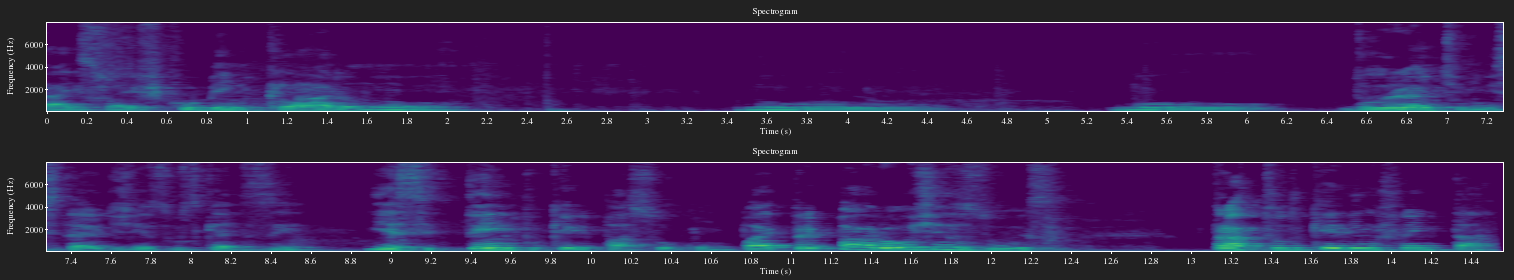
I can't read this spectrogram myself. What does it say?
Tá, isso aí ficou bem claro no, no, no, durante o ministério de Jesus. Quer dizer, e esse tempo que ele passou com o Pai preparou Jesus para tudo que ele enfrentar.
